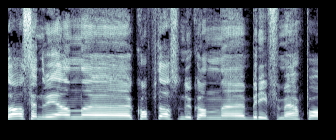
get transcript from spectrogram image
Da sender vi en eh, kopp da, som du kan eh, brife med på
